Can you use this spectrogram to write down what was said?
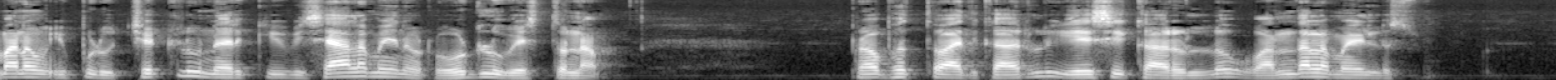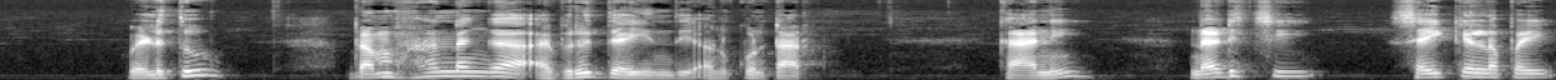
మనం ఇప్పుడు చెట్లు నరికి విశాలమైన రోడ్లు వేస్తున్నాం. ప్రభుత్వ అధికారులు ఏసీ కారుల్లో వందల మైళ్ళు వెళుతూ బ్రహ్మాండంగా అభివృద్ధి అయింది అనుకుంటారు. కానీ నడిచి సైకిళ్ళపై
